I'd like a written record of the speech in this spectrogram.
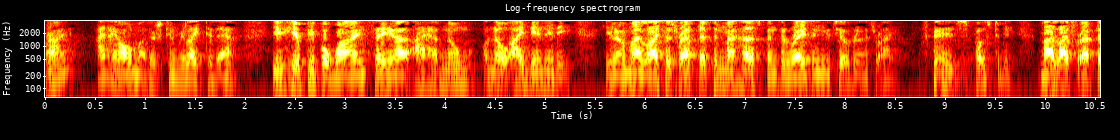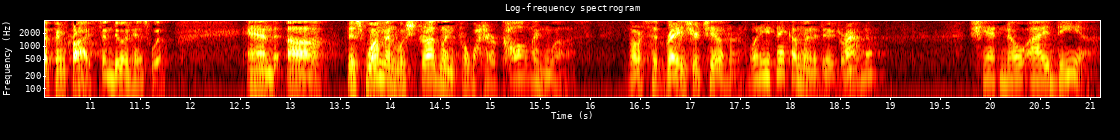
Right? I think all mothers can relate to that. You hear people whine, say, uh, "I have no no identity. You know, my life is wrapped up in my husband's and raising the children." That's right. it's supposed to be. My life's wrapped up in Christ and doing His will. And uh, this woman was struggling for what her calling was. The Lord said, "Raise your children." What do you think I'm going to do? Drown them? She had no idea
